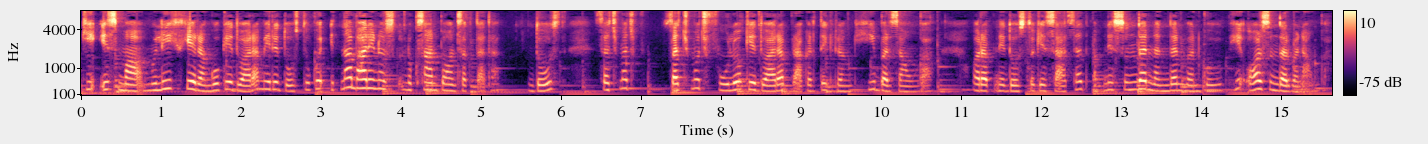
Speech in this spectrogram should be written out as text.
कि इस मामूली के रंगों के द्वारा मेरे दोस्तों को इतना भारी नुकसान पहुँच सकता था। दोस्त, सचमुच सचमुच फूलों के द्वारा प्राकृतिक रंग ही बरसाऊँगा और अपने दोस्तों के साथ साथ अपने सुंदर नंदन वन को भी और सुंदर बनाऊँगा।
